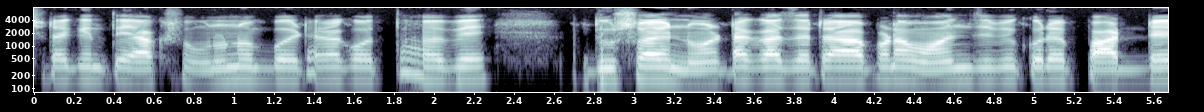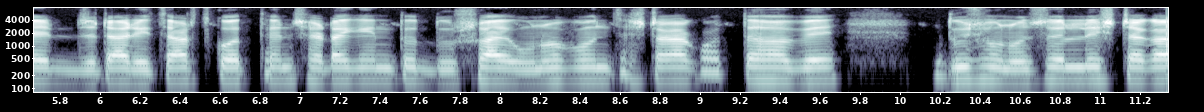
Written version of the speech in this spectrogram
সেটা কিন্তু একশো উননব্বই টাকা করতে হবে। দুশোয় ন টাকা যেটা আপনারা ওয়ান জিবি করে পার ডে যেটা রিচার্জ করতেন সেটা কিন্তু দুশোয় উনপঞ্চাশ টাকা করতে হবে। দুশো উনচল্লিশ টাকা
